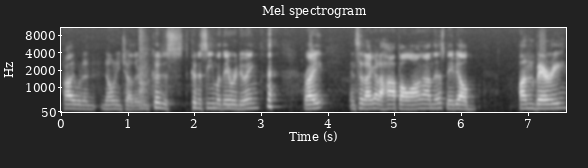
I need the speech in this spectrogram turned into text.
Probably would have known each other. He could have couldn't have seen what they were doing, right? And said, "I got to hop along on this. Maybe I'll unbury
